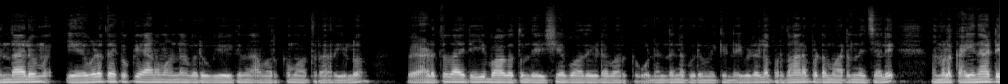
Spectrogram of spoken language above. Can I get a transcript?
എന്തായാലും എവിടത്തേക്കൊക്കെയാണ് മണ്ണ് അവർ ഉപയോഗിക്കുന്നത് അവർക്ക് മാത്രമേ അറിയുള്ളൂ. അടുത്തതായിട്ട് ഈ ഭാഗത്തും ദേശീയപാതയുടെ വർക്ക് ഉടൻ തന്നെ പുരോഗമിക്കുന്നുണ്ട്. ഇവിടെയുള്ള പ്രധാനപ്പെട്ട മാറ്റം എന്ന് വെച്ചാൽ നമ്മൾ കൈനാട്ടി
